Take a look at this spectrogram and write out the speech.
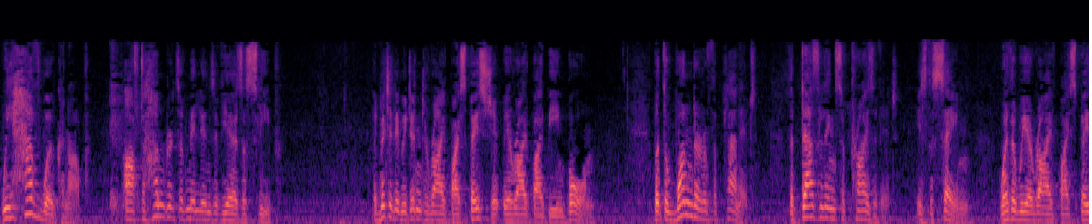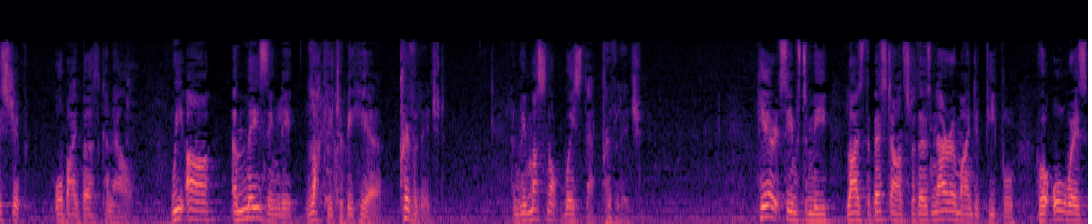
We have woken up after hundreds of millions of years of sleep. Admittedly, we didn't arrive by spaceship, we arrived by being born. But the wonder of the planet, the dazzling surprise of it, is the same, whether we arrive by spaceship or by birth canal. We are amazingly lucky to be here, privileged, and we must not waste that privilege. Here, it seems to me, lies the best answer to those narrow-minded people who are always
